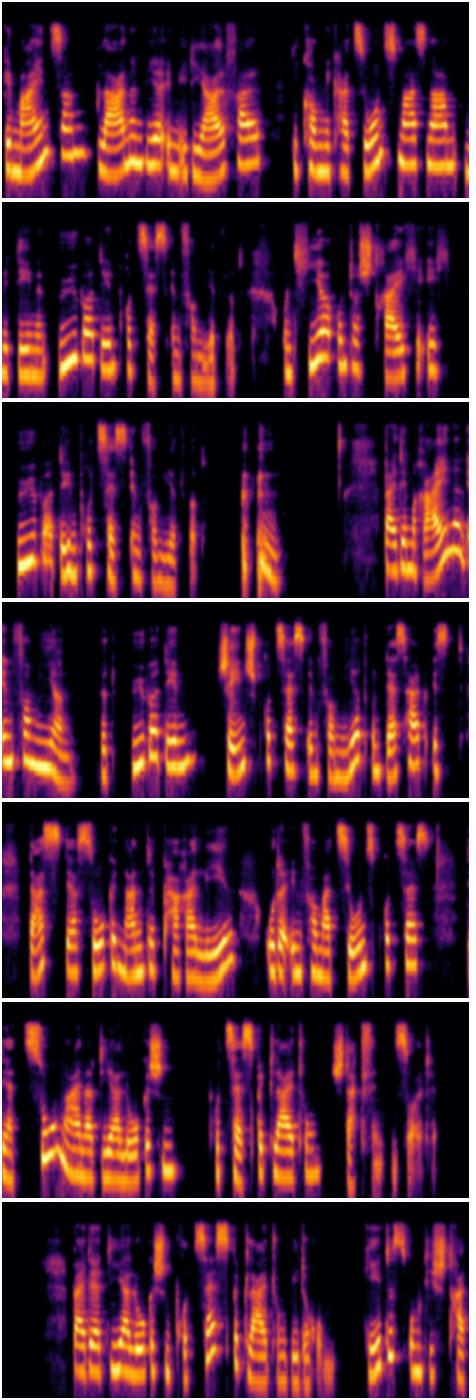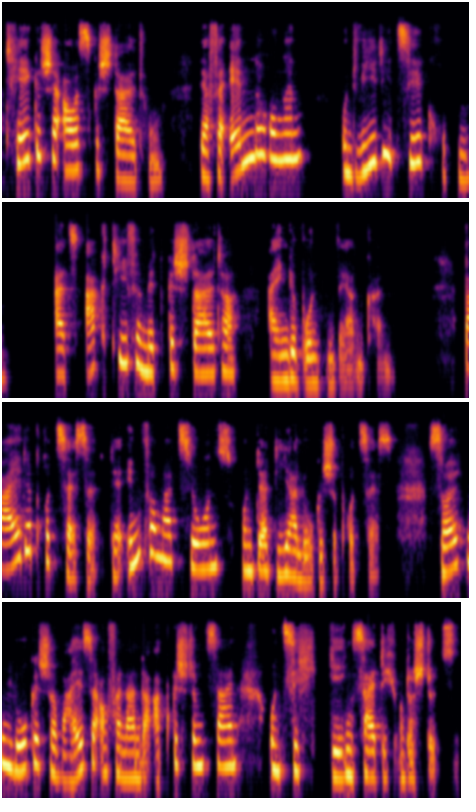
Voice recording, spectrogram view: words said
Gemeinsam planen wir im Idealfall die Kommunikationsmaßnahmen, mit denen über den Prozess informiert wird. Und hier unterstreiche ich, über den Prozess informiert wird. Bei dem reinen Informieren wird über den Change-Prozess informiert und deshalb ist das der sogenannte Parallel- oder Informationsprozess, der zu meiner dialogischen Prozessbegleitung stattfinden sollte. Bei der dialogischen Prozessbegleitung wiederum geht es um die strategische Ausgestaltung der Veränderungen und wie die Zielgruppen als aktive Mitgestalter eingebunden werden können. Beide Prozesse, der Informations- und der dialogische Prozess, sollten logischerweise aufeinander abgestimmt sein und sich gegenseitig unterstützen.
